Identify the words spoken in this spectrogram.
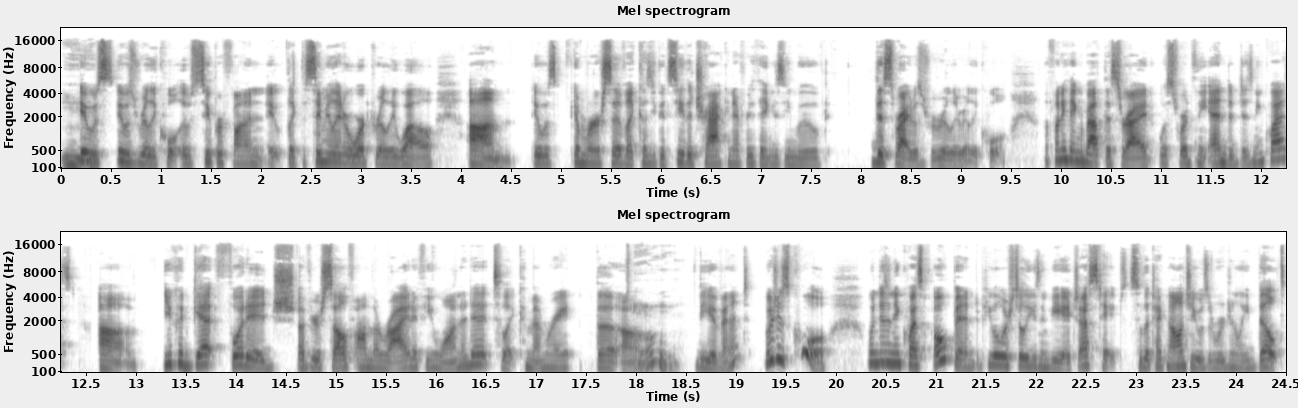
Mm. it was it was really cool. It was super fun. It like the simulator worked really well. Um, it was immersive, like because you could see the track and everything as you moved. This ride was really really cool. The funny thing about this ride was towards the end of Disney Quest, um, you could get footage of yourself on the ride if you wanted it to like commemorate the um oh. the event, which is cool. When Disney Quest opened, people were still using VHS tapes, so the technology was originally built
